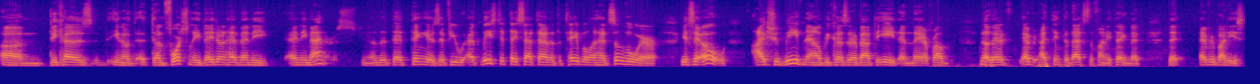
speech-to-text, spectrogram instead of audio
um, because you know, unfortunately, they don't have any any manners. You know, the, the thing is, if you at least if they sat down at the table and had silverware, you'd say, "Oh, I should leave now because they're about to eat," and they are probably no. They're. Every, I think that that's the funny thing that that everybody's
